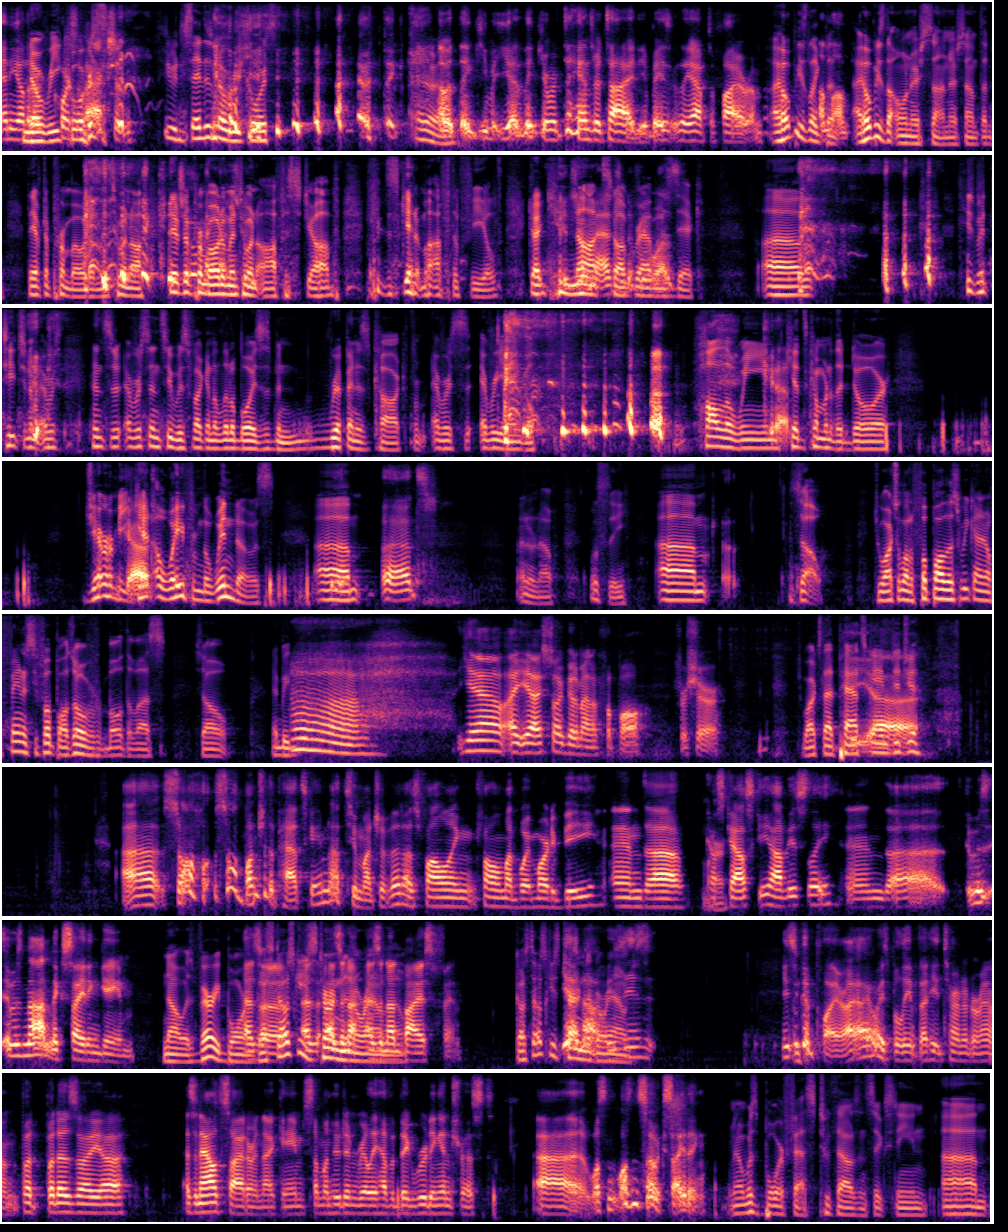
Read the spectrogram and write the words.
any other No course of recourse? action. You would say there's no recourse. I would think. I I would think you. You think your hands are tied. You basically have to fire him. I hope he's like I'm the. up. I hope he's the owner's son or something. They have to promote him into an. o- they have to promote him into an office job. Just get him off the field. Guy cannot stop grabbing his dick. Um, he's been teaching him ever since ever since he was fucking a little boy. He's been ripping his cock from every every angle. Halloween, God. kids coming to the door. Jeremy, God. get away from the windows. Um, That's I don't know. We'll see. Um, so, did you watch a lot of football this week? I know fantasy football's over for both of us. So, maybe did yeah, I, yeah. I saw a good amount of football for sure. Did you watch that Pats the, game? Did uh, you? Uh, saw saw a bunch of the Pats game, not too much of it. I was following following my boy Marty B and uh. Gostkowski, obviously, and uh, it was it was not an exciting game No, it was very boring. as a Gostkowski's as, turning as an, it around. as an though. unbiased fan. Gostkowski's Yeah, turning no, it he's, around. he's he's a good player. I, I always believed that he'd turn it around, but but as a uh, as an outsider in that game, someone who didn't really have a big rooting interest, uh, wasn't wasn't so exciting. That was Boarfest 2016. Um,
